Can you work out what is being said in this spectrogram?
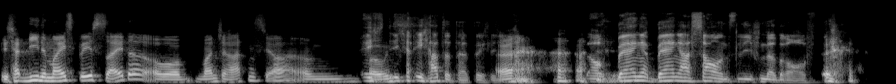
ich hatte nie eine MySpace-Seite, aber manche hatten es ja. Ähm, ich, ich, ich, hatte tatsächlich. Auch Banger, Banger Sounds liefen da drauf.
